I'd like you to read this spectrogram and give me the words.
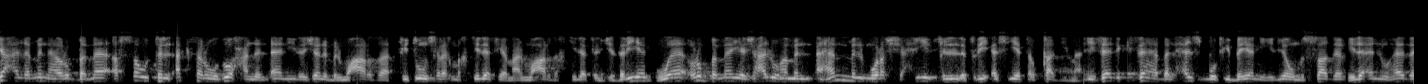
جعل منها ربما الصوت الأكثر وضوحا الآن إلى جانب المعارضة في تونس رغم اختلافها مع المعارضة اختلافا جذريا وربما يجعلها من أهم المرشحين في الرئاسيات القادمة، لذلك ذهب الحزب في بيانه اليوم الصادر إلى انه هذا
